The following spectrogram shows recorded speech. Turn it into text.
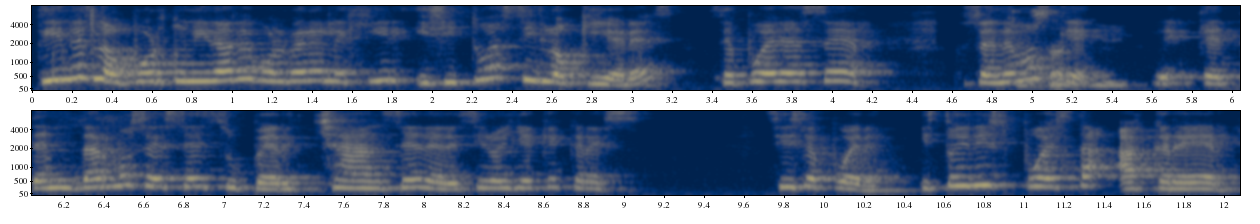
tienes la oportunidad de volver a elegir y si tú así lo quieres, se puede hacer. tenemos que, que, darnos ese super chance de decir, oye, ¿qué crees? Sí se puede. Y estoy dispuesta a creer,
